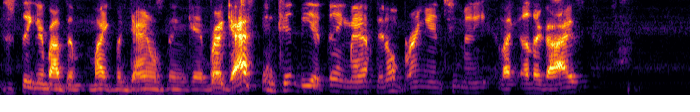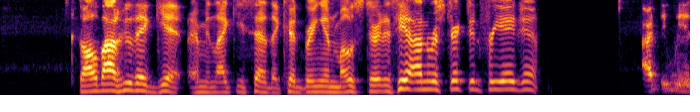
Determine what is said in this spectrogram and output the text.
just thinking about the Mike McDaniel's thing again, bro. Gaskin could be a thing, man. If they don't bring in too many like other guys, It's all about who they get. I mean, like you said, they could bring in Mostert. Is he an unrestricted free agent? I think we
